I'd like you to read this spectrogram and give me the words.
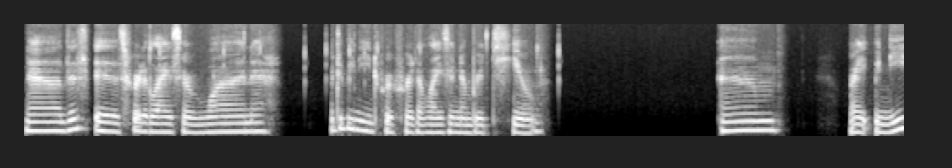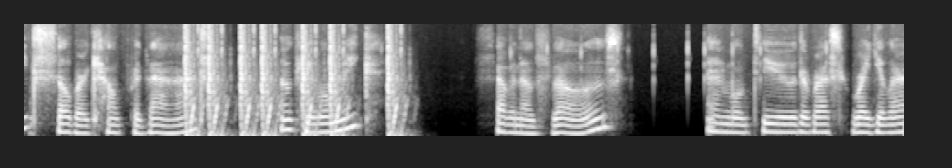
Now this is fertilizer one. What do we need for fertilizer number two? Um, right, we need silver kelp for that. Okay, we'll make seven of those. And we'll do the rest regular.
